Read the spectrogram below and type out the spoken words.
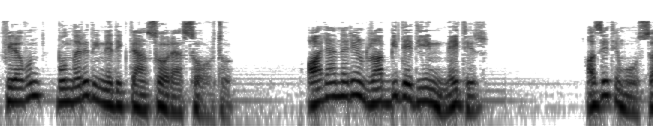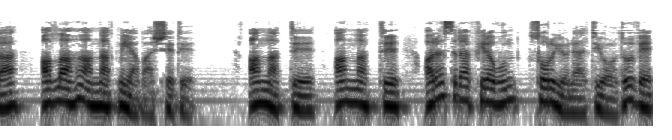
Firavun bunları dinledikten sonra sordu. Alemlerin Rabbi dediğin nedir? Hz. Musa Allah'ı anlatmaya başladı. Anlattı, anlattı, ara sıra Firavun soru yöneltiyordu ve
